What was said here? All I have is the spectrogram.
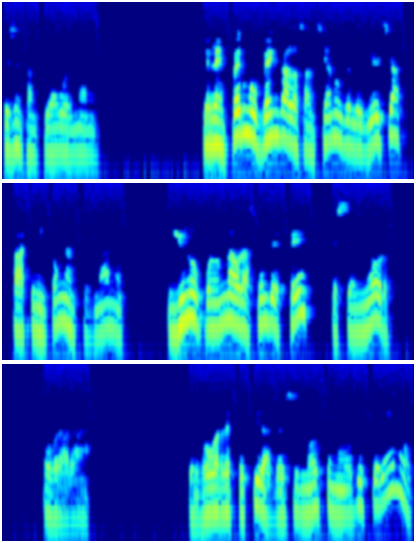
Es en Santiago, hermano. Que el enfermo venga a los ancianos de la iglesia para que le pongan sus manos. Y uno con una oración de fe, el Señor obrará. Pero voy a repetir, a veces no es como nosotros queremos.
